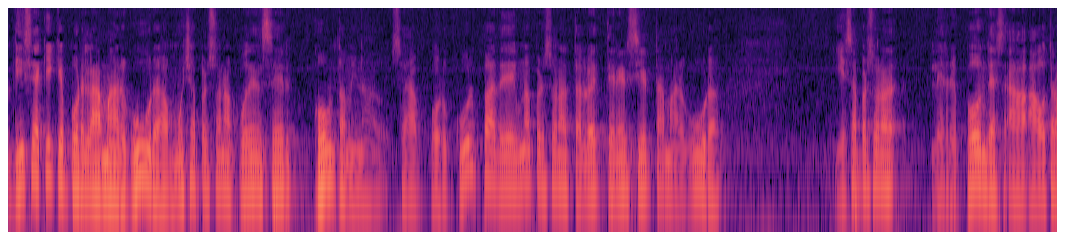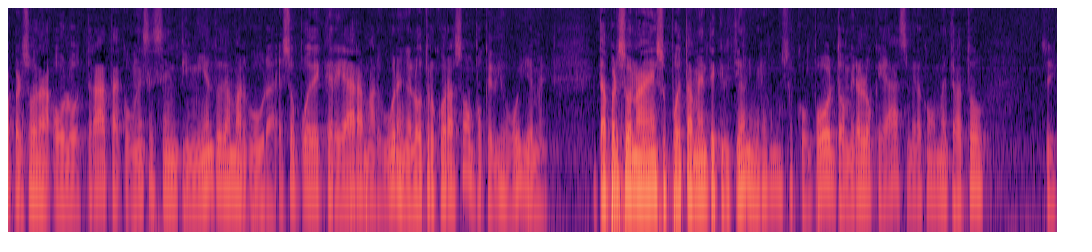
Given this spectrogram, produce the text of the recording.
dice aquí que por la amargura muchas personas pueden ser contaminadas. O sea, por culpa de una persona tal vez tener cierta amargura y esa persona le responde a, a, otra persona o lo trata con ese sentimiento de amargura, eso puede crear amargura en el otro corazón porque dijo, óyeme, esta persona es supuestamente cristiana y mira cómo se comporta, mira lo que hace, mira cómo me trató. Sí.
